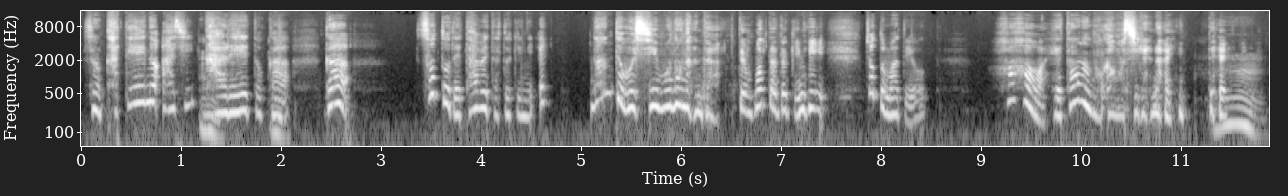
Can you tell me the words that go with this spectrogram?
その家庭の味、うんカレーとかが、外で食べた時に、え、なんて美味しいものなんだって思った時に、ちょっと待てよ。母は下手なのかもしれないって、うん。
